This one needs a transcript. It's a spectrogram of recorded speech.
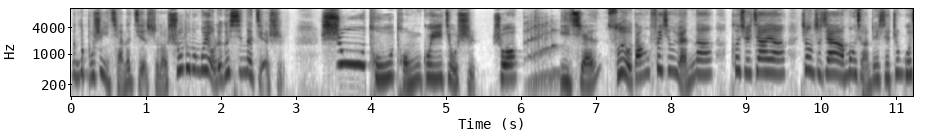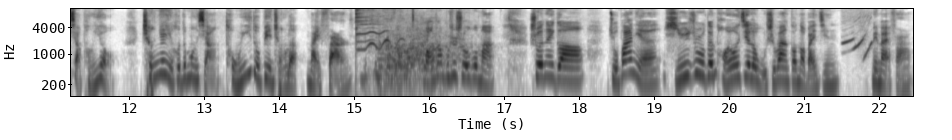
那都不是以前的解释了。殊途同归有了一个新的解释，殊途同归就是说，以前所有当飞行员呐、科学家呀、政治家呀梦想这些中国小朋友，成年以后的梦想统一都变成了买房。网上不是说过吗？说那个九八年史玉柱跟朋友借了五十万搞脑白金，没买房。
